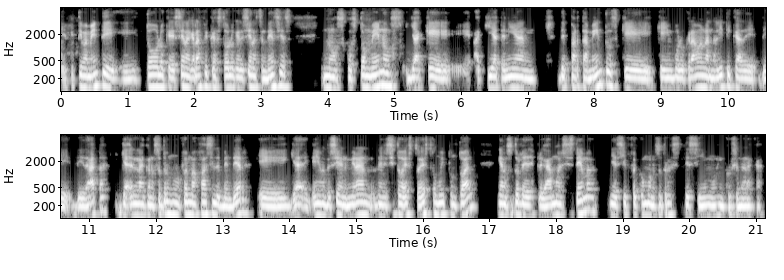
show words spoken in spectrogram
efectivamente, eh, todo lo que decían las gráficas, todo lo que decían las tendencias, nos costó menos, ya que aquí ya tenían departamentos que, que involucraban la analítica de, de, data, ya en la que a nosotros nos fue más fácil de vender. Eh, ya ellos decían, mira, necesito esto, esto, muy puntual, y a nosotros le desplegamos el sistema, y así fue como nosotros decidimos incursionar acá.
